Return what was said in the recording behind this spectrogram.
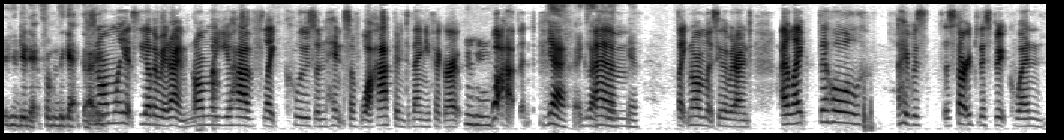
who did it from the get go. normally it's the other way around. Normally you have like clues and hints of what happened, and then you figure out Mhm. what happened. Yeah, exactly. Um, yeah. Like normally it's the other way around. I liked the whole. I was I started this book when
